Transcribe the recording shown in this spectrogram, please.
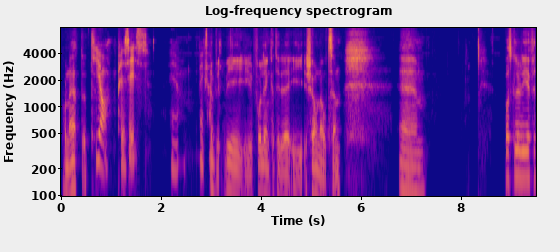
på nätet. Ja, precis. Ja, exakt. Vi får länka till det i show notesen. Um, vad skulle du ge för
